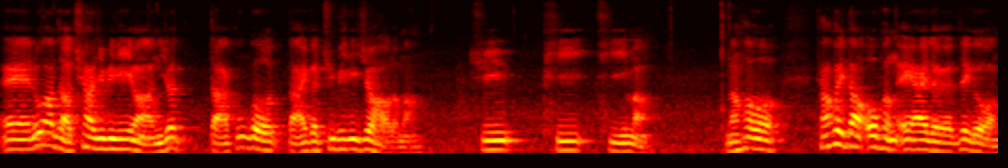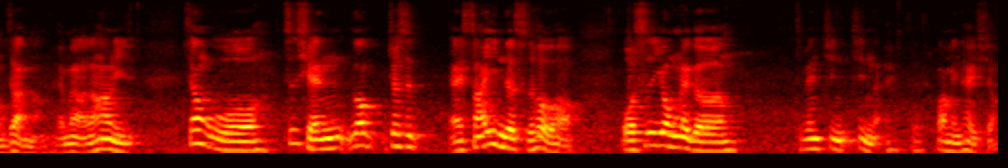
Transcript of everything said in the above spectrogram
诶，如果要找 ChatGPT 嘛，你就打 Google 打一个 GPT 就好了嘛，GPT 嘛，然后它会到 OpenAI 的这个网站嘛，有没有？然后你像我之前 log 就是诶 sign in 的时候哈，我是用那个这边进进来，这画面太小了。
